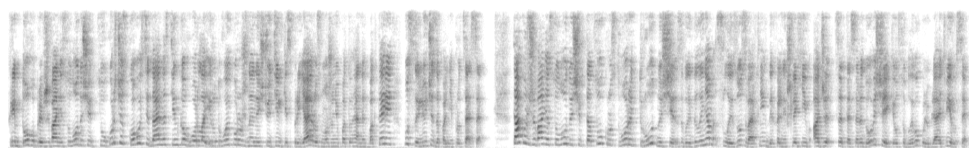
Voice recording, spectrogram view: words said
Крім того, при вживанні солодощів цукор частково сідає на стінках горла і ротової порожнини, що тільки сприяє розмноженню патогенних бактерій, посилюючи запальні процеси. Також вживання солодощів та цукру створить труднощі з видаленням слизу з верхніх дихальних шляхів, адже це те середовище, яке особливо полюбляють віруси.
